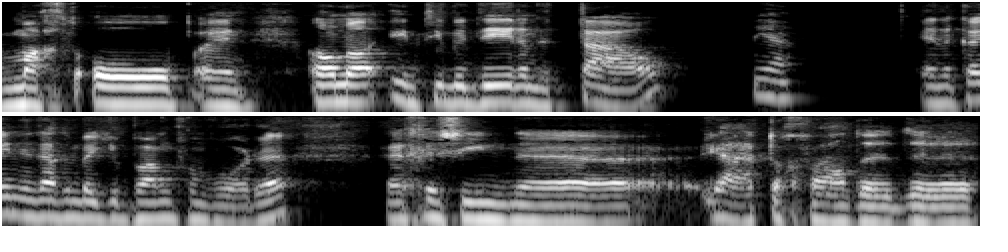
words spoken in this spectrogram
macht op en allemaal intimiderende taal. Ja. En dan kan je inderdaad een beetje bang van worden, eh, gezien uh, ja, toch wel de, de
